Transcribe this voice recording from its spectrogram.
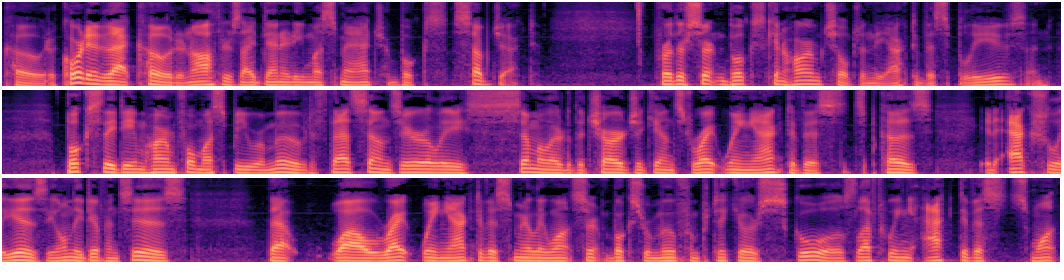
code. According to that code, an author's identity must match a book's subject. Further, certain books can harm children, the activist believes, and books they deem harmful must be removed. If that sounds eerily similar to the charge against right wing activists, it's because it actually is. The only difference is that while right wing activists merely want certain books removed from particular schools, left wing activists want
